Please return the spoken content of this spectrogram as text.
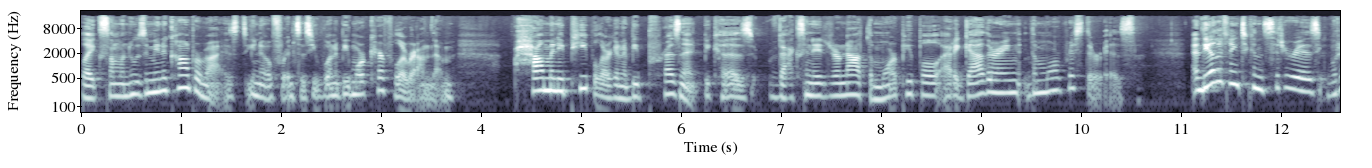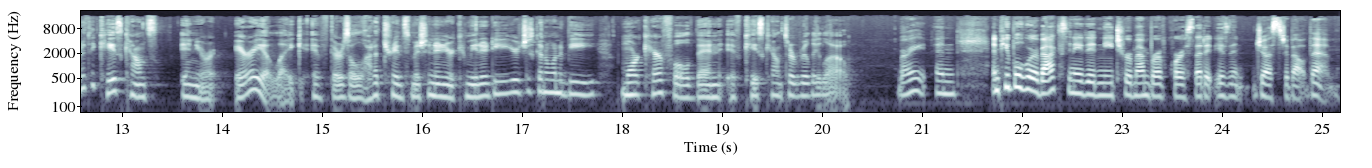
Like someone who's immunocompromised, you know, for instance, you want to be more careful around them how many people are going to be present because vaccinated or not, the more people at a gathering, the more risk there is. And the other thing to consider is what are the case counts in your area like? If there's a lot of transmission in your community, you're just going to want to be more careful than if case counts are really low. Right. And and people who are vaccinated need to remember of course that it isn't just about them.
